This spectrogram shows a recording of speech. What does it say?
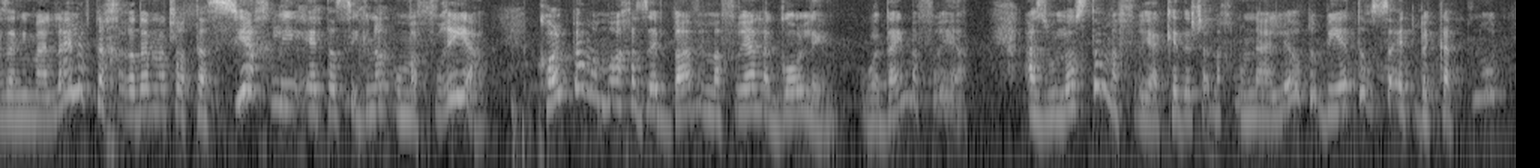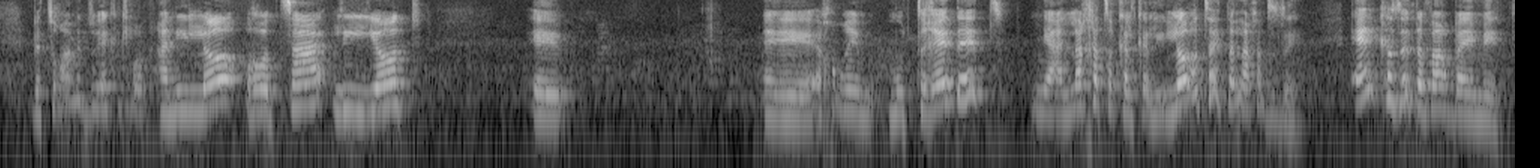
אז אני מעלה אליו את החרדה ואומרת לו, תסיח לי את הסגנון, הוא מפריע. כל פעם המוח הזה בא ומפריע לגולם, הוא עדיין מפריע. אז הוא לא סתם מפריע, כדי שאנחנו נעלה אותו ביתר שאת, בקטנות, בצורה מדויקת. אני לא רוצה להיות, אה, אה, איך אומרים, מוטרדת מהלחץ הכלכלי. לא רוצה את הלחץ הזה. אין כזה דבר באמת.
